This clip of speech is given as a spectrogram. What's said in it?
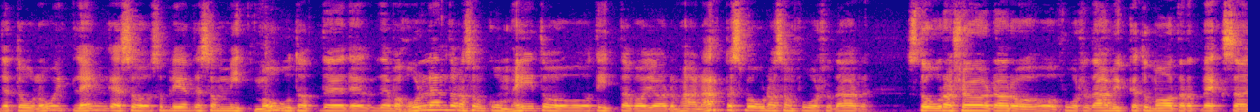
det tog nog inte länge så, så blev det som mitt mot att det, det, det var holländarna som kom hit och, och tittade vad gör de här Närpesborna som får sådär stora skördar och, och får sådär mycket tomater att växa.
